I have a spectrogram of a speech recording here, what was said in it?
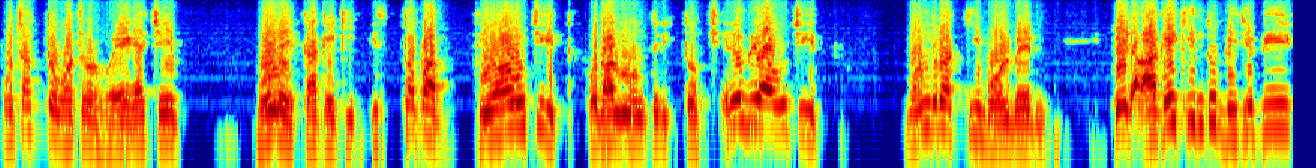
পঁচাত্তর বছর হয়ে গেছে বলে তাকে কি ইস্তফা দেওয়া উচিত? প্রধানমন্ত্রিত্ব ছেড়ে দেওয়া উচিত? বন্ধুরা কি বলবেন? এর আগে কিন্তু বিজেপির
